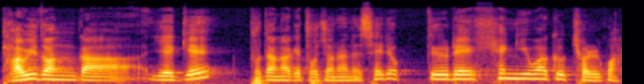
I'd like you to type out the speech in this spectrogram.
다윗 왕가에게 부당하게 도전하는 세력들의 행위와 그 결과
